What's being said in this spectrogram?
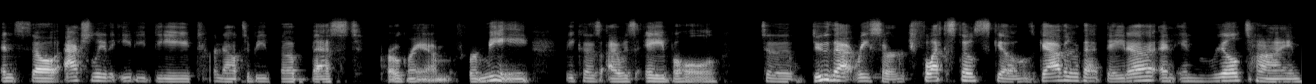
and so actually, the EDD turned out to be the best program for me because I was able to do that research, flex those skills, gather that data, and in real time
